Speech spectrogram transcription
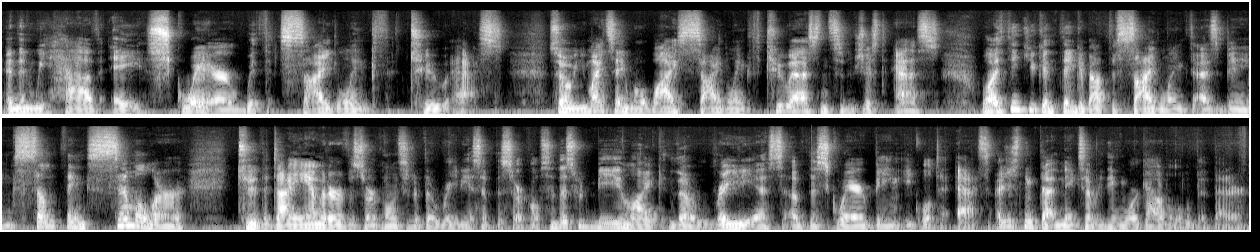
And then we have a square with side length 2s. So you might say, well, why side length 2s instead of just s? Well, I think you can think about the side length as being something similar to the diameter of the circle instead of the radius of the circle. So this would be like the radius of the square being equal to s. I just think that makes everything work out a little bit better.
